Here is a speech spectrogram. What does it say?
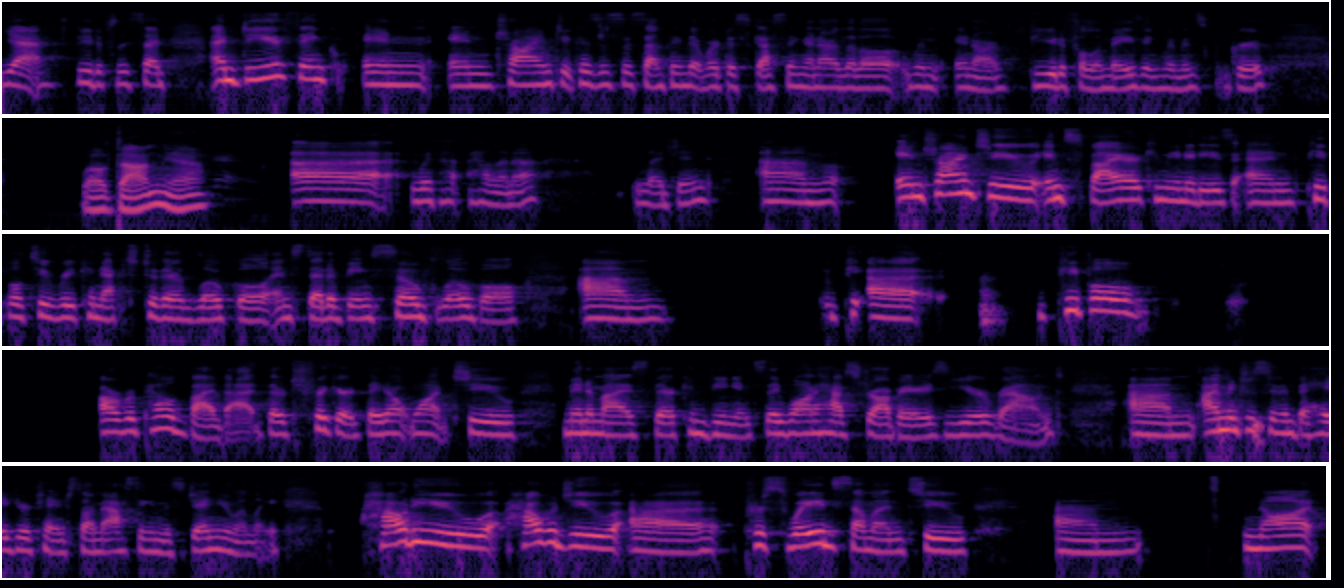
Yeah, beautifully said. And do you think in in trying to because this is something that we're discussing in our little in our beautiful amazing women's group. Well done, yeah. Uh with Helena, legend. Um in trying to inspire communities and people to reconnect to their local instead of being so global um, uh, people are repelled by that. They're triggered. They don't want to minimize their convenience. They want to have strawberries year round. Um, i'm interested in behavior change so i'm asking this genuinely. How do you how would you uh, persuade someone to um, not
